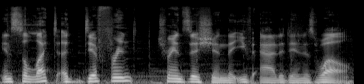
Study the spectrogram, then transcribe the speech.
and select a different transition that you've added in as well.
